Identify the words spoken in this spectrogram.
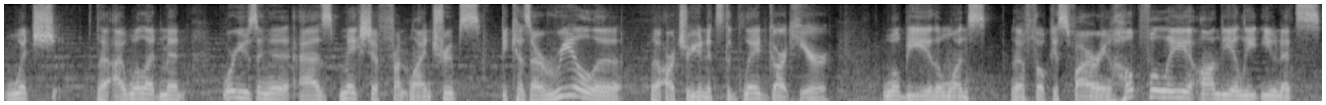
which uh, I will admit we're using it as makeshift frontline troops because our real uh, archer units, the Glade Guard here, will be the ones uh, focus firing, hopefully on the elite units,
